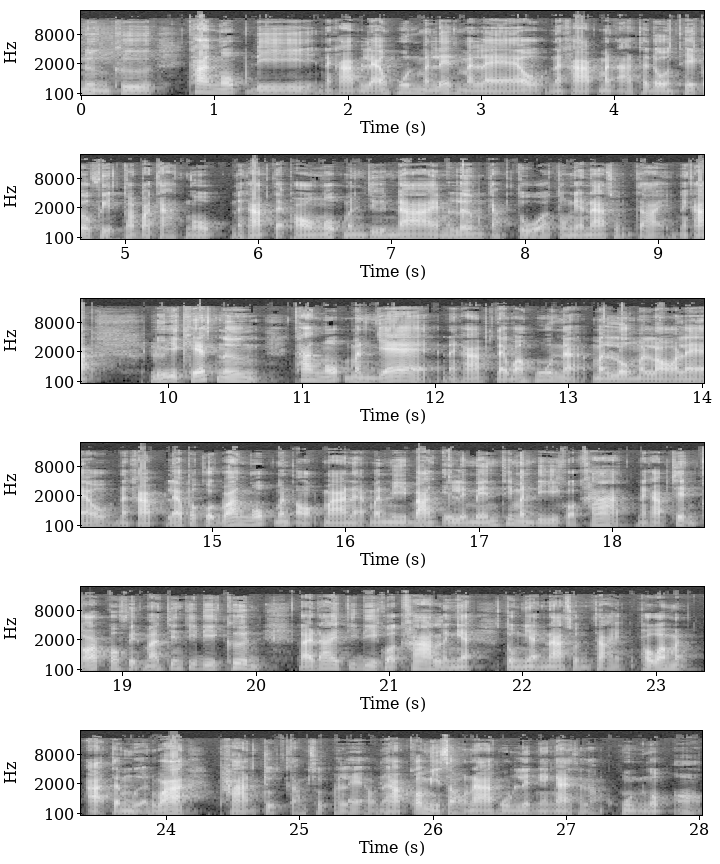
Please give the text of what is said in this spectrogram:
คือถ้างบดีนะครับ แล้วหุ้นมันเล่นมาแล้วนะครับ มันอาจจะโดน take profit ตอนประกาศงบนะครับ แต่พองบมันยืนได้ มันเริ่มกลับตัว ตรงนี้น่าสนใจนะครับ หรืออีกเคสหนึ่งถ้างบมันแย่นะครับแต่ว่าหุ้นอะมันลงมารอแล้วนะครับแล้วปรากฏว่างบมันออกมาเนี่ยมันมีบาง element ที่มันดีกว่าคาดนะครับเช่นกอ o โปรฟิตมาจินที่ดีขึ้น รายได้ที่ดีกว่าคาดอะไรเงี้ยตรงนี้น่าสนใจ เพราะว่ามันอาจจะเหมือนว่าผ่านจุดต่ำสุดมาแล้วนะครับก็มี 2 หน้าหุ้นเล่นง่ายๆสำหรับหุ้นงบออก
